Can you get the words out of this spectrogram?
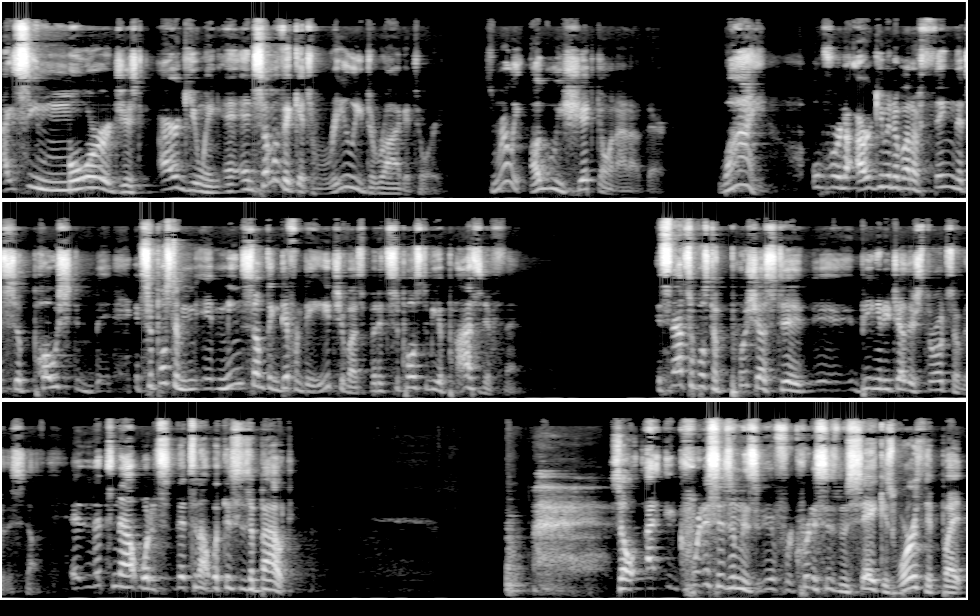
I see more just arguing, and, some of it gets really derogatory. Some really ugly shit going on out there. Why? Over an argument about a thing that's supposed to be, it's supposed to, it means something different to each of us, but it's supposed to be a positive thing. It's not supposed to push us to uh, being at each other's throats over this stuff. Uh, That's not what it's, that's not what this is about. So I, criticism is, for criticism's sake, is worth it, but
